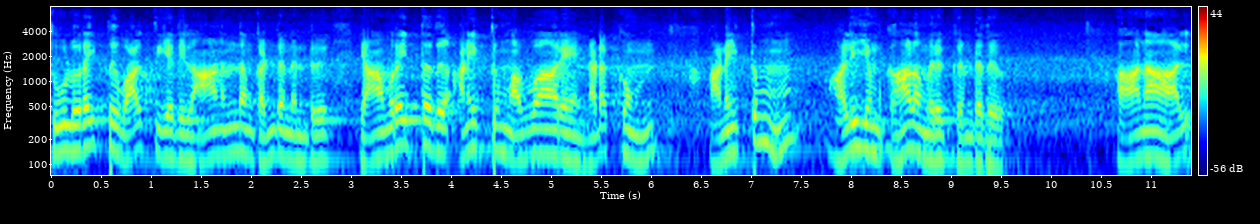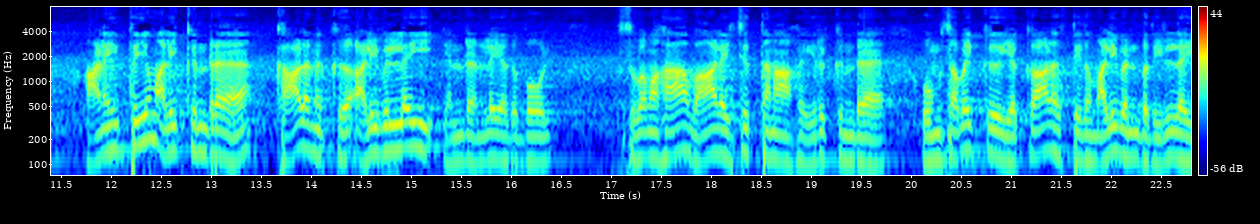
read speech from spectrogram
சூளுரைத்து வாழ்த்தியதில் ஆனந்தம் கண்டு நின்று யாமுரைத்தது அனைத்தும் அவ்வாறே நடக்கும் அனைத்தும் அழியும் காலம் இருக்கின்றது. ஆனால் அனைத்தையும் அழிக்கின்ற காலனுக்கு அழிவில்லை என்ற நிலை அதுபோல் சிவமகா வாழை சித்தனாக இருக்கின்ற உம் சபைக்கு எக்காலத்திலும் அழிவென்பது இல்லை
